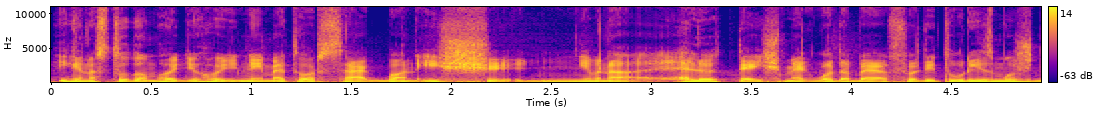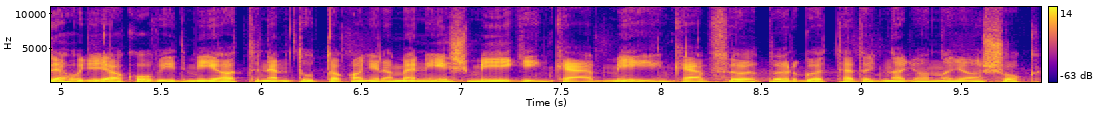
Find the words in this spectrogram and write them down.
Igen, azt tudom, hogy, hogy Németországban is nyilván előtte is megvolt a belföldi turizmus, de hogy ugye a Covid miatt nem tudtak annyira menni, és még inkább, még inkább fölpörgött, tehát hogy nagyon-nagyon sok,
